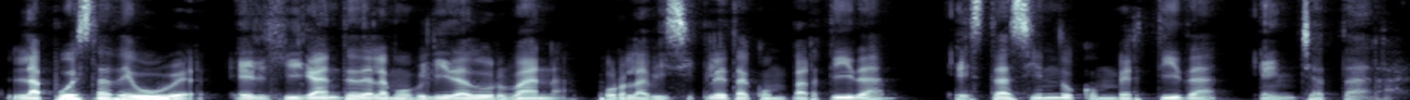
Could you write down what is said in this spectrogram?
La apuesta de Uber, el gigante de la movilidad urbana, por la bicicleta compartida, está siendo convertida en chatarra.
